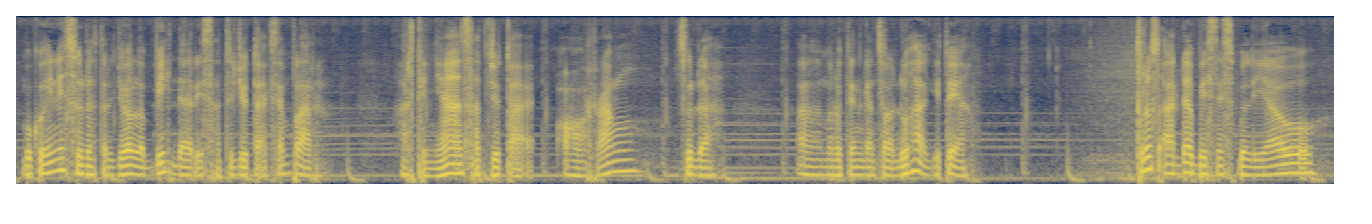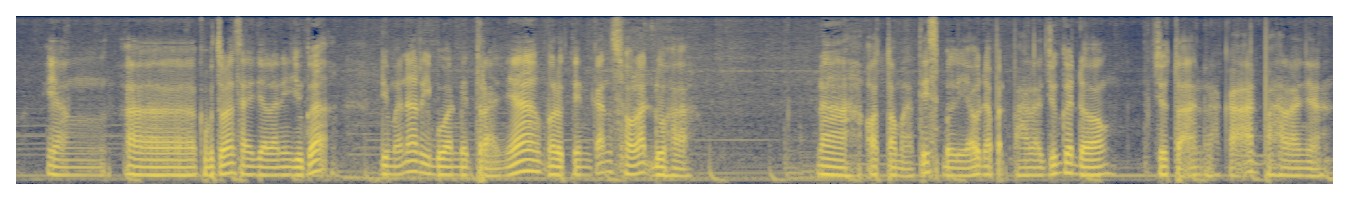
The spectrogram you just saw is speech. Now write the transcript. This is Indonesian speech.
Buku ini sudah terjual lebih dari satu juta eksemplar. Artinya satu juta orang sudah uh, merutinkan sholat duha gitu ya. Terus ada bisnis beliau yang uh, kebetulan saya jalani juga di mana ribuan mitranya merutinkan sholat duha. Nah, otomatis beliau dapat pahala juga dong, jutaan rakaat pahalanya.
